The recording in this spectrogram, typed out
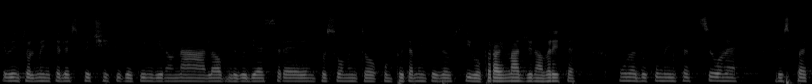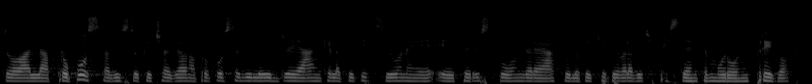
eventualmente le specifiche, quindi non ha l'obbligo di essere in questo momento completamente esaustivo, però immagino avrete una documentazione rispetto alla proposta, visto che c'è già una proposta di legge e anche la petizione e, e per rispondere a quello che chiedeva la vicepresidente Moroni. Prego.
